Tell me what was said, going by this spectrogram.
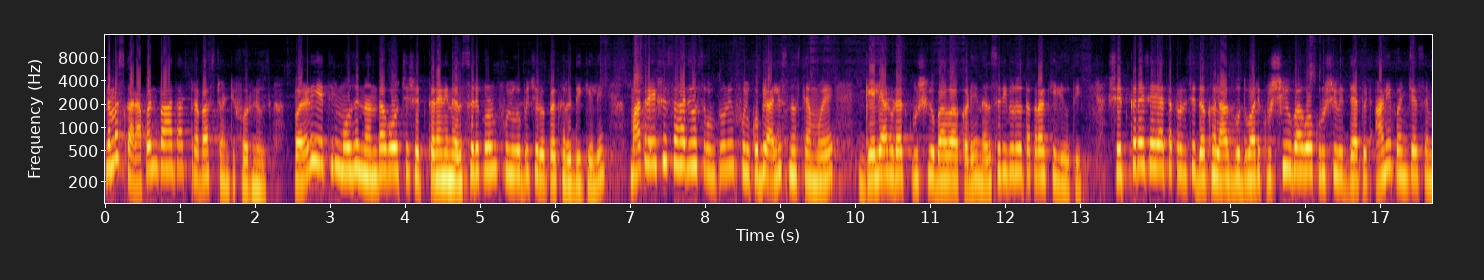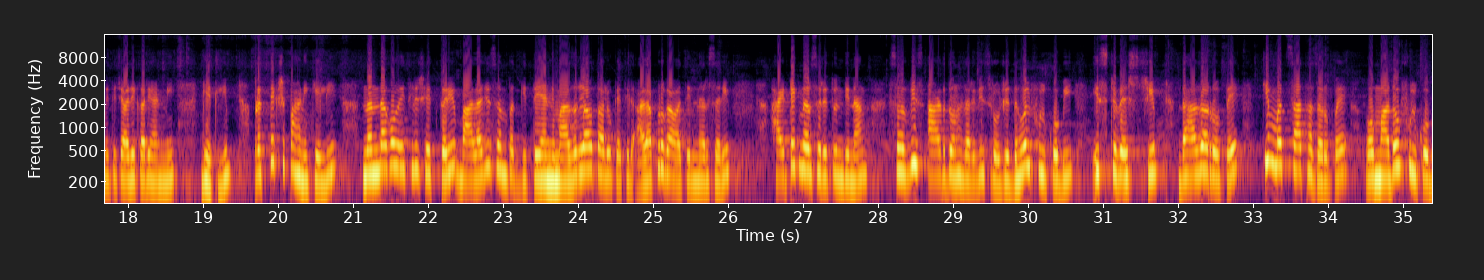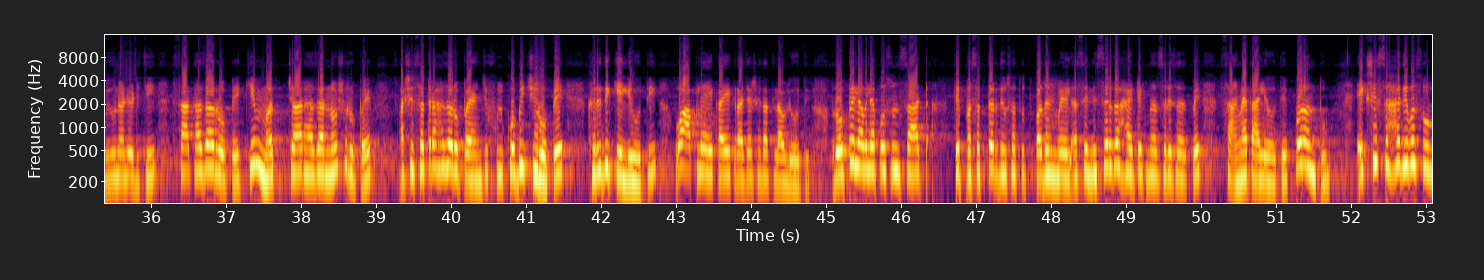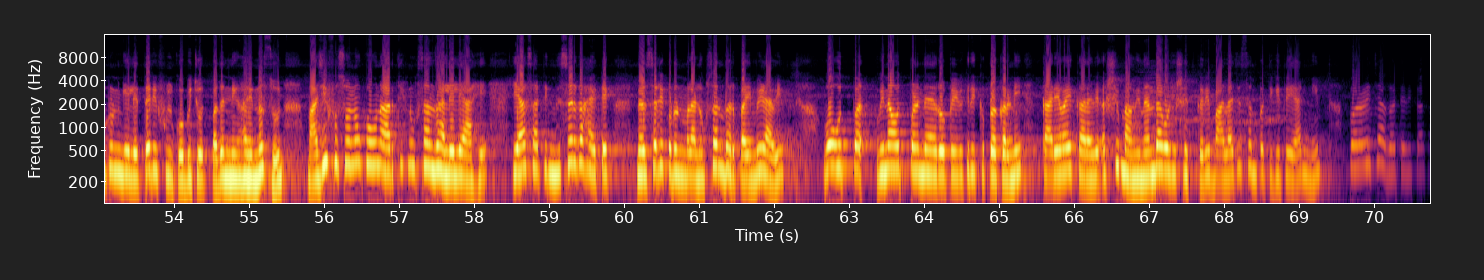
नमस्कार आपण पाहतात Prabhas twenty four news. Parli येथील मोजे नंदागोळच्या शेतकऱ्यांनी नर्सरीकडून फुलकोबीचे रोपे खरेदी केले. मात्र एकशे सहा दिवस उलटून फुलकोबी आलीच नसल्यामुळे गेल्या आठवड्यात कृषी विभागाकडे नर्सरी विरुद्ध तक्रार केली होती. शेतकऱ्याच्या या तक्रारीची दखल आज बुधवारी कृषी विभाग व कृषी विद्यापीठ आणि पंचायत समितीच्या अधिकाऱ्यांनी घेतली. प्रत्यक्ष पाहणी केली. नंदागोळ येथील शेतकरी बालाजी संपत गीते यांनी माझगाव तालुक्यातील आलापूर गावातील नर्सरी हायटेक नर्सरीतून दिनांक सव्वीस आठ दोन हजार वीस रोजी धवल फुलकोबी ईस्ट वेस्टची दहा हजार रुपये किंमत सात हजार रुपये व माधव फुलकोबी युनायटेडची सात हजार रुपये किंमत चार हजार नऊशे रुपये अशी सतरा हजार रुपयांची फुलकोबीची रोपे खरेदी केली होती व आपल्या एका एक राजा शेतात लावली होती. रोपे लावल्यापासून साठ ते प सत्तर दिवसात उत्पादन मिळेल असे निसर्ग हायटेक नर्सरीतर्फे सांगण्यात आले होते. परंतु एकशे सहा दिवस उलटून गेले तरी फुलकोबीचे उत्पादन निघाले नसून माझी फसवणूक होऊन आर्थिक नुकसान झालेले आहे. यासाठी निसर्ग हायटेक नर्सरीकडून मला नुकसान भरपाई मिळावी व उत्प विना उत्पन्न रोपे विक्री प्रकरणी कार्यवाही करावी अशी मागणी नंदागोळचे शेतकरी बालाजी संपत्ती गीते यांनी परळीच्या गट विकास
